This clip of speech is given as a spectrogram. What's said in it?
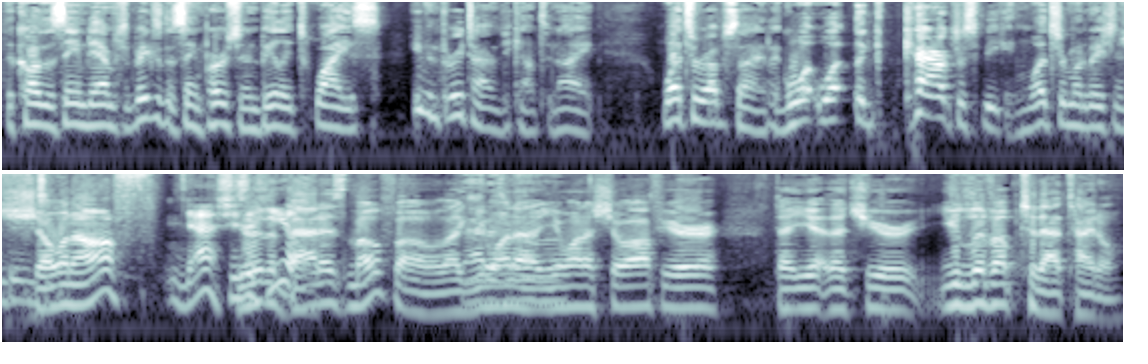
that cause the same damage? Basically, the same person, Bayley twice, even three times if you count tonight. What's her upside? Like what? What? Like character speaking? What's her motivation to do? Showing off. Yeah, she's You're a the heel. baddest mofo. Like you want to mofo. you want to show off your that you that you're you live up to that title.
